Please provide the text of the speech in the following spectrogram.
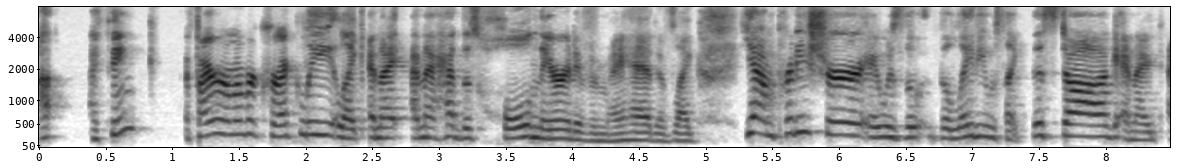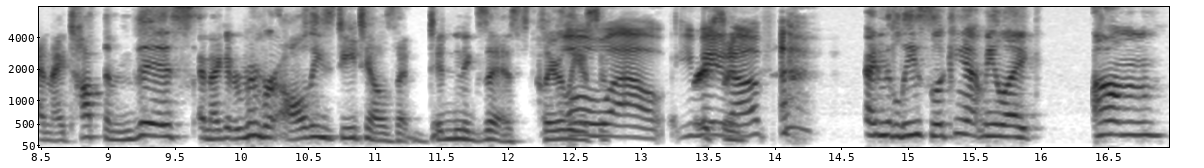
I, I think if I remember correctly, like, and I and I had this whole narrative in my head of like, yeah, I'm pretty sure it was the the lady was like this dog, and I and I taught them this, and I could remember all these details that didn't exist. Clearly, Oh, wow. You made it up? and Lee's looking at me like, um,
